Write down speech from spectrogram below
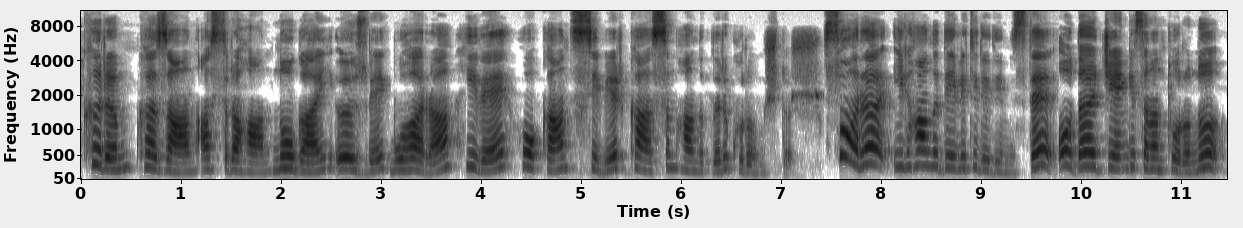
Kırım, Kazan, Astrahan, Nogay, Özbek, Buhara, Hive, Hokan, Sibir, Kasım hanlıkları kurulmuştur. Sonra İlhanlı Devleti dediğimizde o da Cengiz Han'ın torunu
